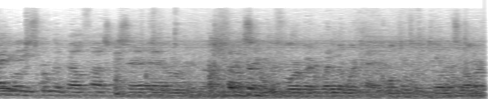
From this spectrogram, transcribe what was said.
When he spoke in Belfast, he said, um, I was saying before about winning the world title, one thing to retain it's another.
